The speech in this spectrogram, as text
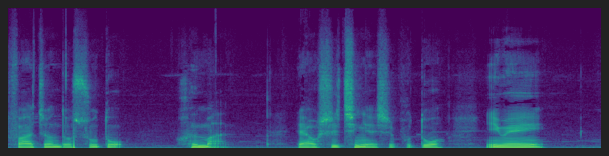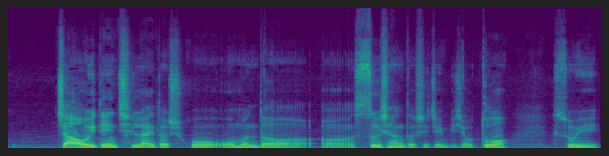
发展的速度很慢，然后事情也是不多，因为早一点起来的时候，我们的呃思想的时间比较多，所以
